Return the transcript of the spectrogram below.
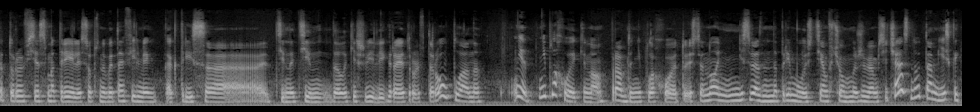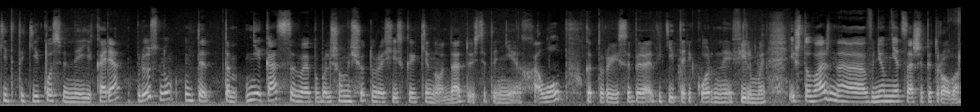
которую все смотрели. Собственно, в этом фильме актриса Тина Тин Далакишвили играет роль второго плана. Нет, неплохое кино, правда неплохое. То есть оно не связано напрямую с тем, в чем мы живем сейчас, но там есть какие-то такие косвенные якоря. Плюс, ну, это там не кассовое, по большому счету, российское кино, да, то есть это не холоп, который собирает какие-то рекордные фильмы. И что важно, в нем нет Саши Петрова.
